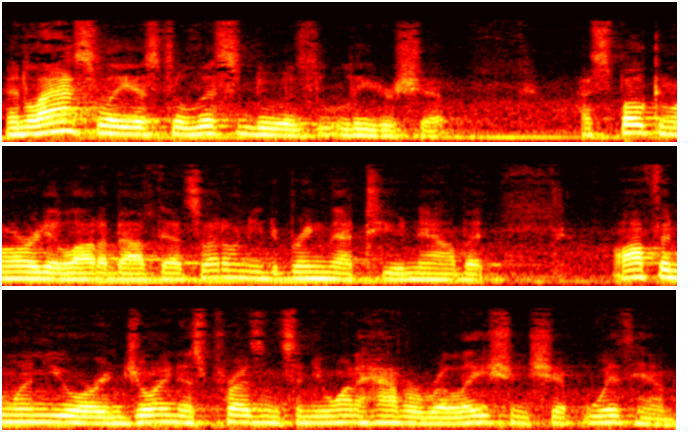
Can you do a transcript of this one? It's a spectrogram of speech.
And lastly, is to listen to his leadership. I've spoken already a lot about that, so I don't need to bring that to you now. But often when you are enjoying his presence and you want to have a relationship with him,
